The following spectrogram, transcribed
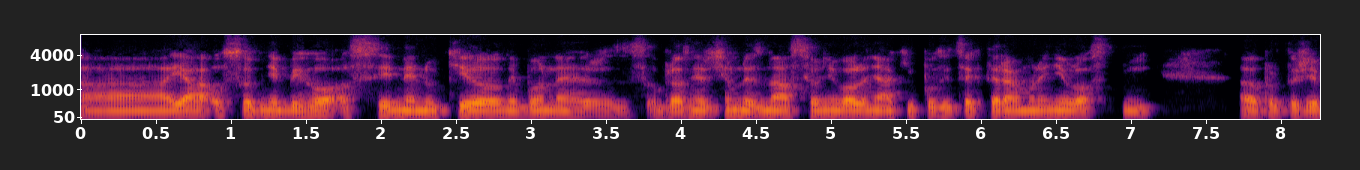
A já osobně bych ho asi nenutil, nebo ne, obrazně řečeno neznásilňoval do nějaký pozice, která mu není vlastní, protože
